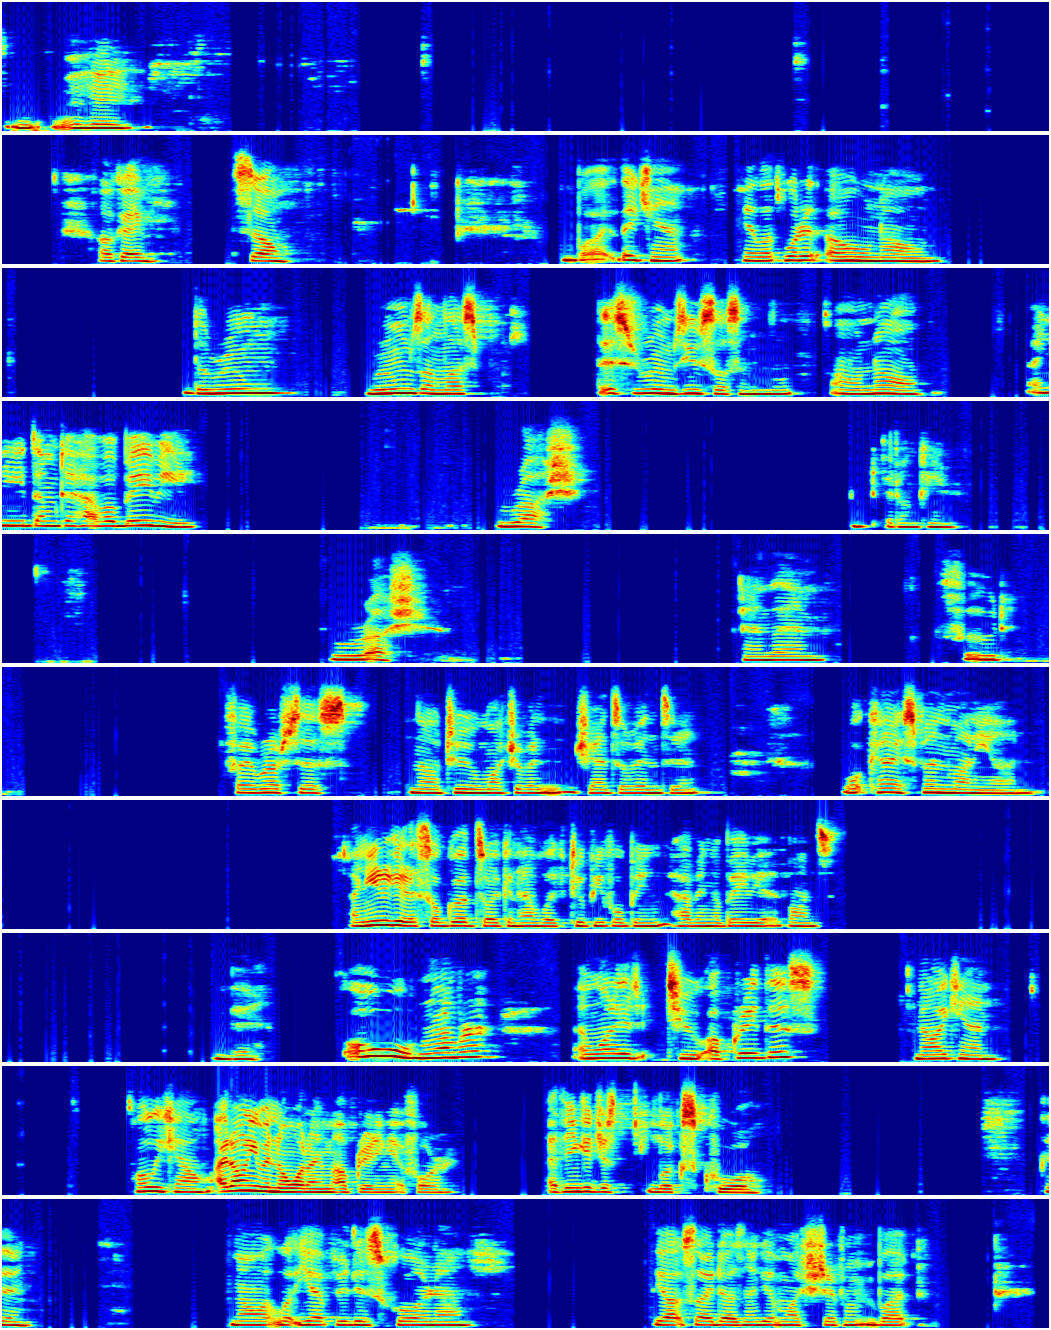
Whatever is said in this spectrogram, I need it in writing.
mm-hmm. Okay, so, but they can't. Okay, let's, what are, oh no. The room, rooms unless, this room's useless and, oh no. I need them to have a baby. Rush. I don't care. Rush. And then food. If I rush this, no too much of a chance of incident. What can I spend money on? I need to get it so good so I can have like two people being having a baby at once. Okay. Oh, remember? I wanted to upgrade this. Now I can. Holy cow. I don't even know what I'm upgrading it for. I think it just looks cool. Okay. Now, it, yep, it is cooler now. The outside doesn't get much different, but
